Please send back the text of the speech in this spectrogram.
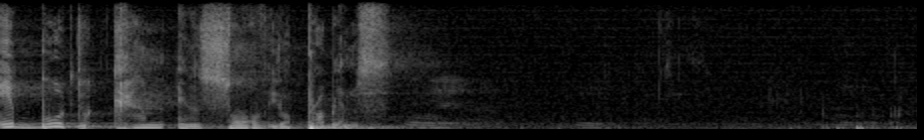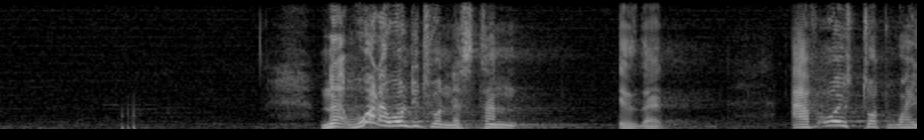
able to come and solve your problems. Now, what I want you to understand is that I've always thought why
